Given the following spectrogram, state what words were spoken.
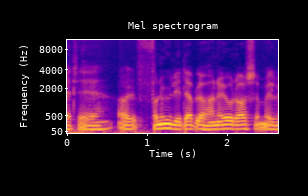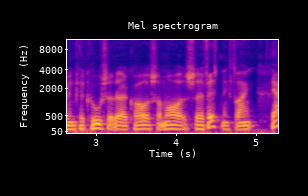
at, øh, og for nylig, der blev han øvet også Melvin Kakusa, der er kåret som årets øh, fæstningsdreng. Ja,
